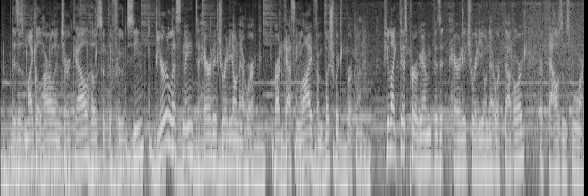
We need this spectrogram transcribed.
This is Michael Harlan Turkel, host of The Food Scene. You're listening to Heritage Radio Network, broadcasting live from Bushwick, Brooklyn. If you like this program, visit heritageradionetwork.org for thousands more.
